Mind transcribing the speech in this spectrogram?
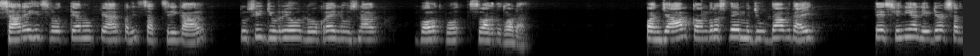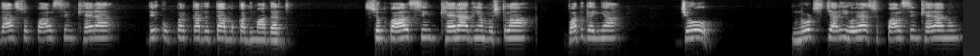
ਸਾਰੇ ਹੀ ਸਰੋਤਿਆਂ ਨੂੰ ਪਿਆਰ ਭਰੀ ਸਤਿ ਸ੍ਰੀ ਅਕਾਲ। ਤੁਸੀਂ ਜੁੜ ਰਹੇ ਹੋ ਲੋਕਰਾਏ ਨਿਊਜ਼ ਨਾਲ। ਬਹੁਤ ਬਹੁਤ ਸਵਾਗਤ ਤੁਹਾਡਾ। ਪੰਜਾਬ ਕਾਂਗਰਸ ਦੇ ਮੌਜੂਦਾ ਵਿਧਾਇਕ ਤੇ ਸੀਨੀਅਰ ਲੀਡਰ ਸਰਦਾਰ ਸੁਖਪਾਲ ਸਿੰਘ ਖਹਿਰਾ ਦੇ ਉੱਪਰ ਕਰ ਦਿੱਤਾ ਮੁਕੱਦਮਾ ਦਰਜ। ਸੁਖਪਾਲ ਸਿੰਘ ਖਹਿਰਾ ਦੀਆਂ ਮੁਸ਼ਕਲਾਂ ਵੱਧ ਗਈਆਂ। ਜੋ ਨੋਟਿਸ ਜਾਰੀ ਹੋਇਆ ਸੁਖਪਾਲ ਸਿੰਘ ਖਹਿਰਾ ਨੂੰ,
